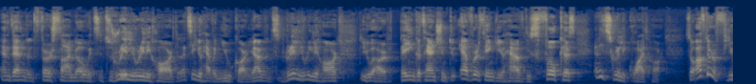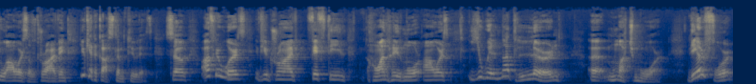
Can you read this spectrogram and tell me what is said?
and then the first time, oh, it's, it's really, really hard. Let's say you have a new car, you have, it's really, really hard. You are paying attention to everything, you have this focus, and it's really quite hard. So after a few hours of driving, you get accustomed to this. So afterwards, if you drive 50, 100 more hours, you will not learn uh, much more. Therefore,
